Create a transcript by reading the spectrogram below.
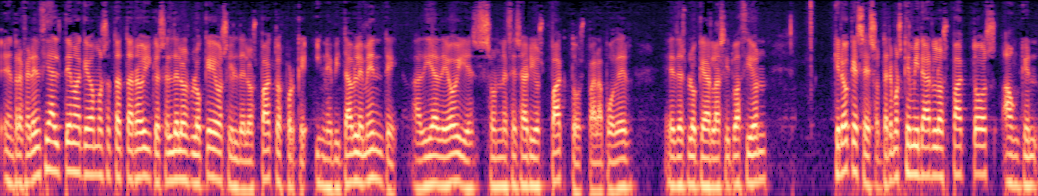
en referencia al tema que vamos a tratar hoy, que es el de los bloqueos y el de los pactos, porque inevitablemente a día de hoy son necesarios pactos para poder eh, desbloquear la situación. Creo que es eso, tenemos que mirar los pactos, aunque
